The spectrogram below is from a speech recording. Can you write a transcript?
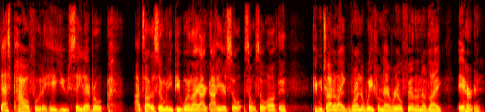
That's powerful to hear you say that, bro. I talk to so many people and like I, I hear so so so often people try to like run away from that real feeling of like it hurting.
